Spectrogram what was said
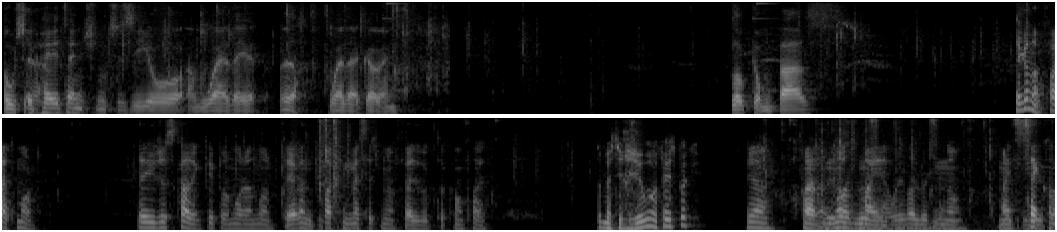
Also, Yeah. pay attention to Zior and where they ugh, where they're going. Logged on Baz. They're gonna fight more. They're just calling people more and more. They haven't fucking messaged me on Facebook to come fight. To message you on Facebook? Yeah. Well, We not my Lucia, we want Lucia. no, my you second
